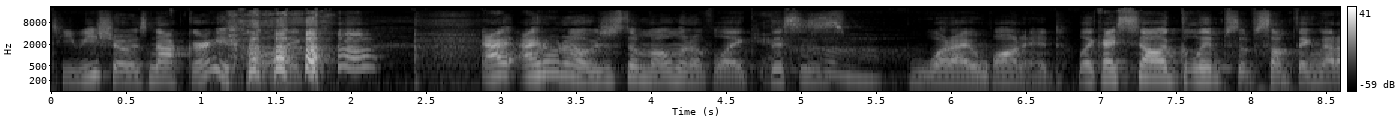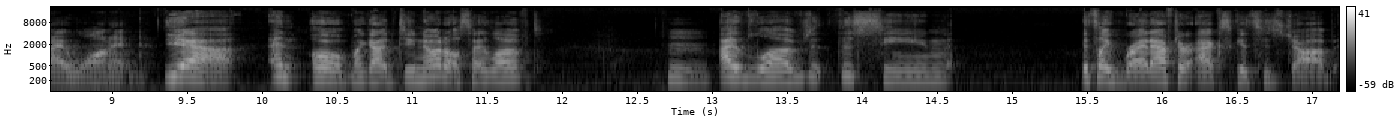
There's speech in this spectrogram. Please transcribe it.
TV show is not great, but like I I don't know, it was just a moment of like this is what I wanted. Like I saw a glimpse of something that I wanted. Yeah. And oh my god, do you know what else I loved? Hmm. I loved the scene. It's like right after Ax gets his job.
